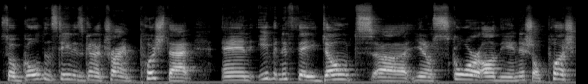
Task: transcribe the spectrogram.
So Golden State is going to try and push that. And even if they don't, uh, you know, score on the initial push,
